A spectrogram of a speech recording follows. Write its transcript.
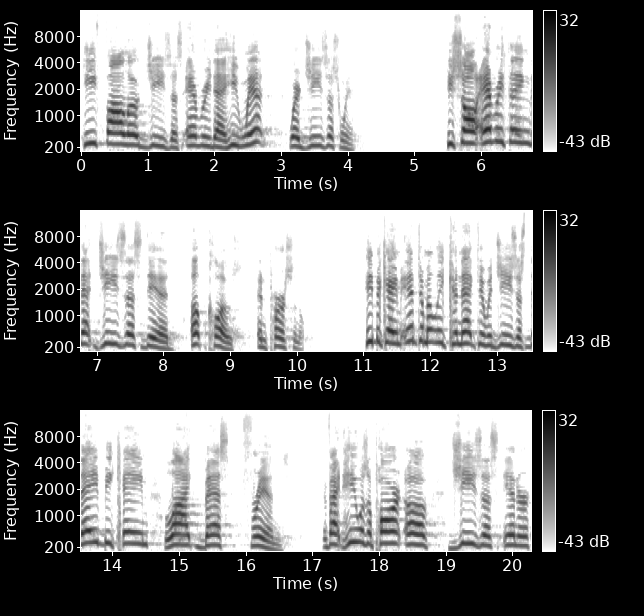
he followed Jesus every day. He went where Jesus went. He saw everything that Jesus did up close and personal. He became intimately connected with Jesus. They became like best friends. In fact, he was a part of Jesus' inner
